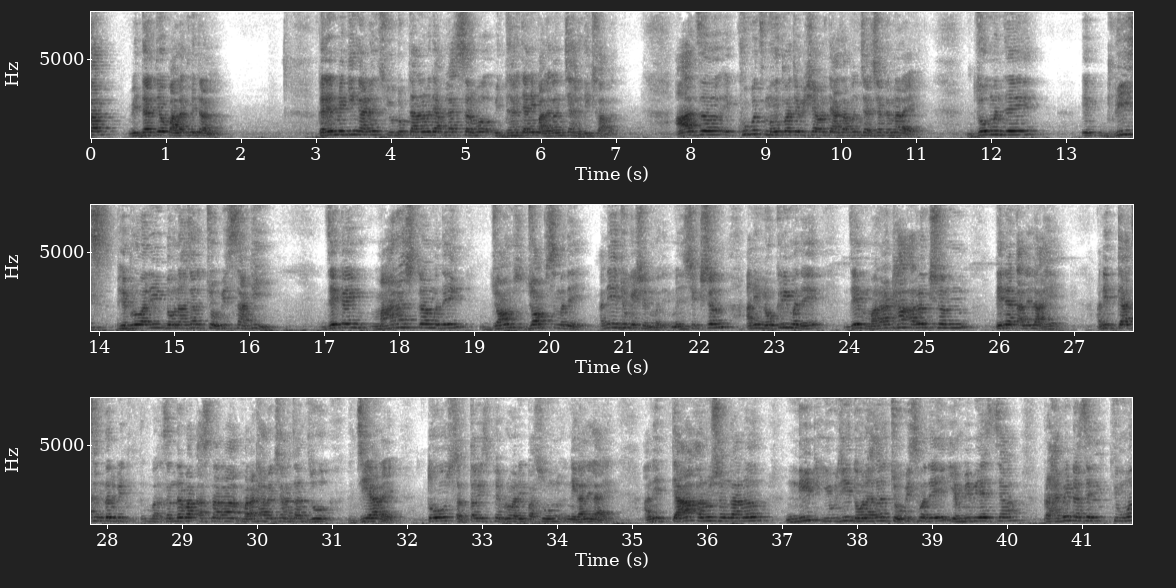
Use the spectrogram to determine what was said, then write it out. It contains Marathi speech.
नमस्कार विद्यार्थी व पालक मित्रांनो. करिअर मेकिंग गायडन्स युट्यूब चॅनलमध्ये आपल्या सर्व विद्यार्थी आणि पालकांचे हार्दिक स्वागत. आज एक खूपच महत्त्वाच्या विषयावरती आज आपण चर्चा करणार आहे. जो म्हणजे एक वीस फेब्रुवारी दोन हजार चोवीससाठी जे काही महाराष्ट्रामध्ये जॉब्स जॉब्समध्ये आणि एज्युकेशनमध्ये म्हणजे शिक्षण आणि नोकरीमध्ये जे मराठा आरक्षण देण्यात आलेलं आहे आणि त्या संदर्भित संदर्भात असणारा मराठा आरक्षणाचा जो जी आर आहे तो सत्तावीस फेब्रुवारीपासून निघालेला आहे. आणि त्या अनुषंगानं नीट यू जी दोन हजार चोवीसमध्ये एसच्या प्रायव्हेट असेल किंवा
